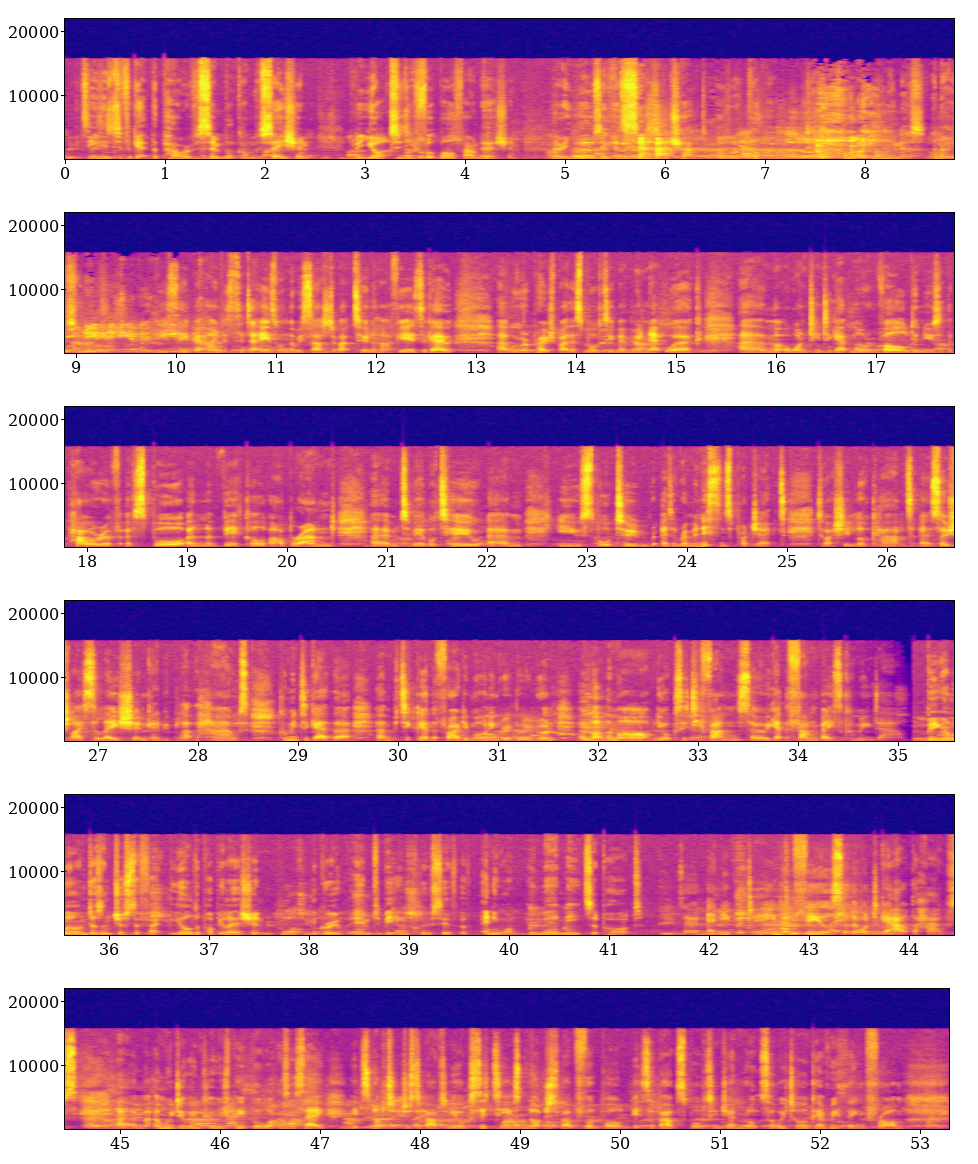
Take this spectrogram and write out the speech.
It's easy to forget the power of a simple conversation, but at York City Football Foundation, they're using a simple chat over a cuppa to help combat loneliness and isolation. See behind us today is one that we started about two and a half years ago. Uh, we were approached by the Sporting Memory Network, um, wanting to get more involved and using the power of, of sport and the vehicle of our brand um, to be able to um, use sport to as a reminiscence project to actually look at uh, social isolation, getting people out of the house, coming together. Um, particularly on the Friday morning group that we run, a lot of them are York City fans, so we get the fan base coming down. Being alone doesn't just affect the older population. The group aim to be inclusive of anyone who may need support. So anybody that feels that they want to get out the house, um, and we do encourage people. As I say, it's not just about New York City. It's not just about football. It's about sport in general. So we talk everything from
